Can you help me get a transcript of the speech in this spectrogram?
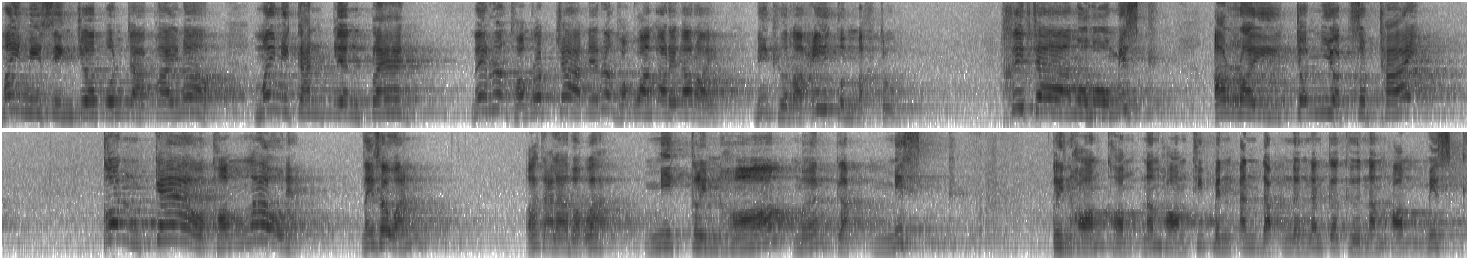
ไม่มีสิ่งเจือปนจากภายนอก ไม่มีการเปลี่ยนแปลง ในเรื่องของรสชาติในเรื่องของความอร่อยอร่อย นี่คือรฮีกุมมัคตูมขิตามูฮูมิสกอร่อยจนหยดสุดท้าย ก้นแก้วของเหล้าเนี่ย ในสวรรค์อัลลอฮฺตะลาบอกว่า มีกลิ่นหอมเหมือนกับมิสก์กลิ่นหอมของน้ำหอมที่เป็นอันดับหนึ่งนั่นก็คือน้ำหอมมิสก์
